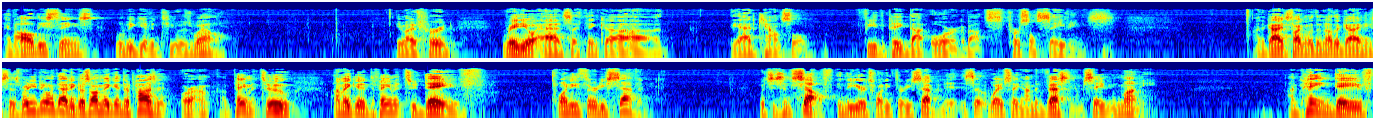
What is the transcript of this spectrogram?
and all these things will be given to you as well. You might have heard radio ads, I think uh, the ad council, feedthepig.org, about personal savings. And the guy's talking with another guy, and he says, What are you doing with that? He goes, oh, I'm making a deposit or a payment to who? I'm making a payment to Dave 2037, which is himself in the year 2037. It's a way of saying I'm investing, I'm saving money. I'm paying Dave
